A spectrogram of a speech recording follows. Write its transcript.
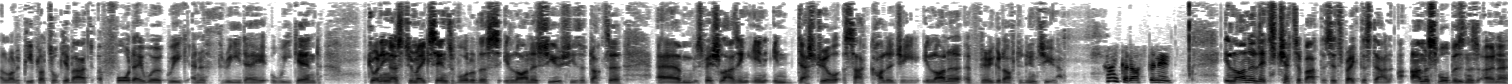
A lot of people are talking about a four day work week and a three day weekend. Joining us to make sense of all of this, Elana Siew. She's a doctor um, specializing in industrial psychology. Elana, a very good afternoon to you. Hi, good afternoon. Elana, let's chat about this. Let's break this down. I'm a small business owner.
